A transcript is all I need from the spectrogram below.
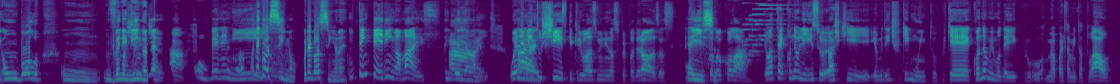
um bolo com um veneninho, né? Ah, um veneninho. Um negocinho, um negocinho, né? Um temperinho a mais. Temperinho a Ai, mais. O elemento Ai. X que criou as meninas superpoderosas. É isso. colocou lá. Eu até, quando eu li isso, eu acho que eu me identifiquei muito. Porque quando eu me mudei pro meu apartamento atual,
